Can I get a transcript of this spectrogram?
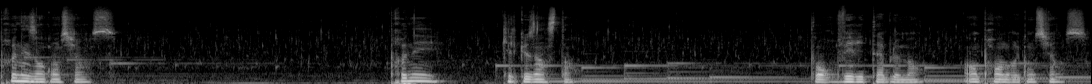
Prenez-en conscience. Prenez quelques instants pour véritablement en prendre conscience.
